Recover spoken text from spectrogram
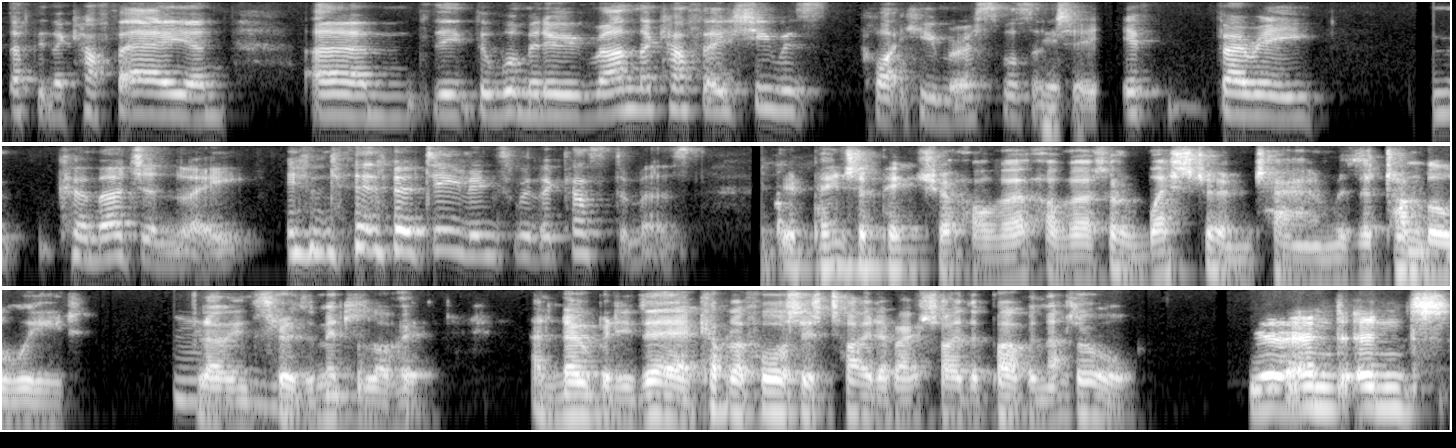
stuff in the cafe and um, the the woman who ran the cafe. She was quite humorous, wasn't she? If very curmudgeonly in, in her dealings with the customers. It paints a picture of a, of a sort of western town with the tumbleweed mm. through the middle of it and nobody there. A couple of horses tied up outside the pub and that's all. Yeah, and and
